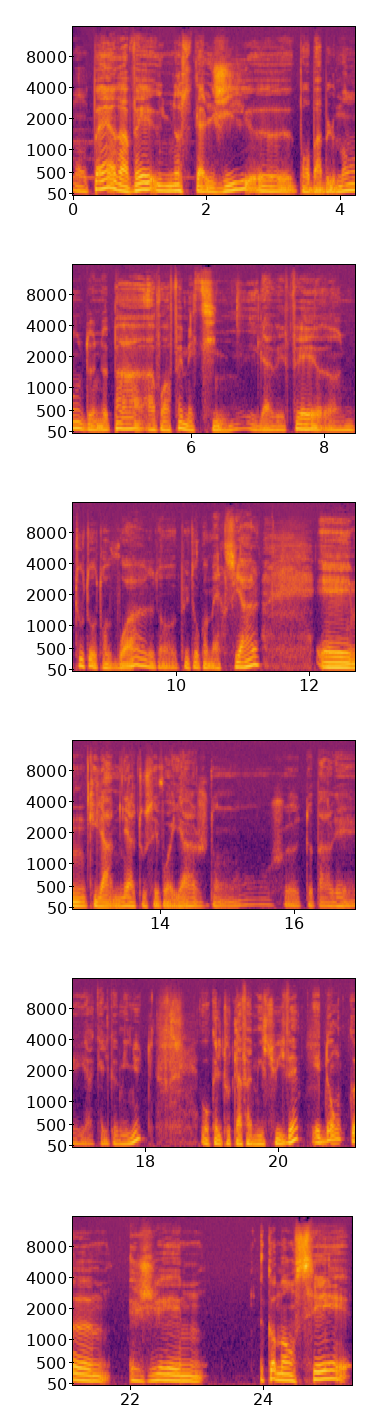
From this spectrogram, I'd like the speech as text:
Mon père avait une nostalgie euh, probablement de ne pas avoir fait médecine. Il avait fait euh, une toute autre voie, plutôt commerciale, et euh, qui l'a amené à tous ces voyages dont je te parlais il y a quelques minutes, auxquels toute la famille suivait. Et donc, j'ai commencé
